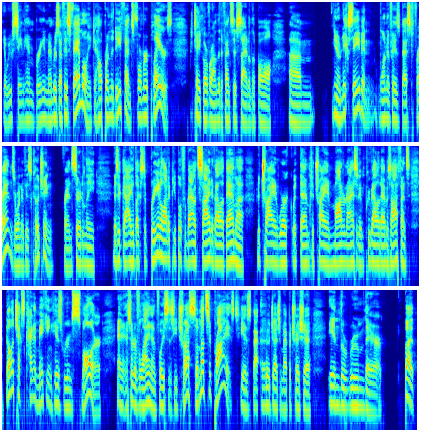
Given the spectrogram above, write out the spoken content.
you know, we've seen him bring in members of his family to help run the defense, former players to take over on the defensive side of the ball. Um, you know, Nick Saban, one of his best friends or one of his coaching friends, certainly is a guy who likes to bring in a lot of people from outside of Alabama to try and work with them to try and modernize and improve Alabama's offense. Belichick's kind of making his room smaller and, sort of relying on voices he trusts. So I'm not surprised he has Joe Judge and Matt Patricia in the room there. But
